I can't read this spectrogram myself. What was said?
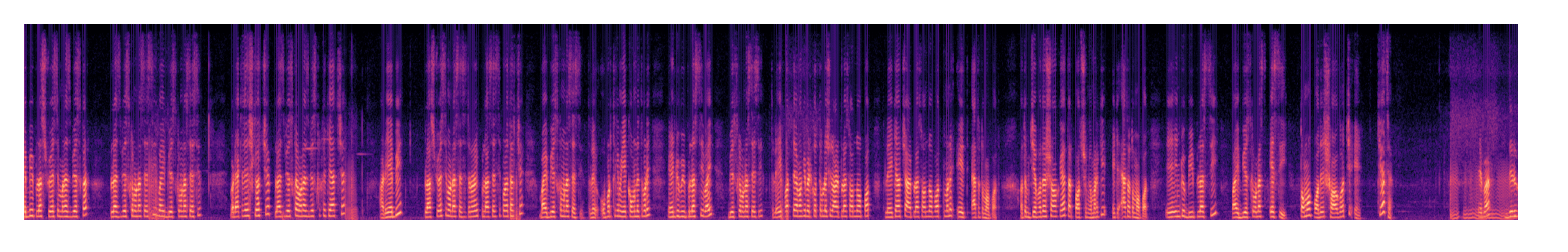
A B plus two AC minus B square plus B square minus AC by B square minus AC এবার একটা জিনিস কী হচ্ছে? Plus B square minus B square কেটে যাচ্ছে আর A B plus two AC minus AC তাহলে প্লাস এসি পরে থাকছে by B square minus AC তাহলে ওপর থেকে আমি এ কমন নিতে পারি A into B plus C by B square minus AC তাহলে এই পথটা আমাকে বের করতে বলেছিল আর প্লাস অন্তম পথ তাহলে এটা হচ্ছে আর প্লাস অন্তম পথ মানে এই এততম পথ অথবা যে পদের সহকে তার পদ সঙ্গে মানে কি? এটা এততম পদ। A into B plus C by B square minus AC তম পদের সহগ হচ্ছে এ ঠিক আছে? এবার দীর্ঘ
